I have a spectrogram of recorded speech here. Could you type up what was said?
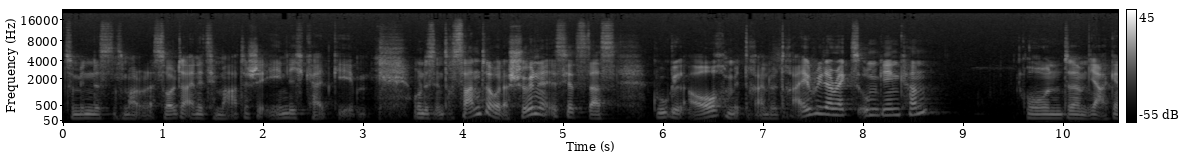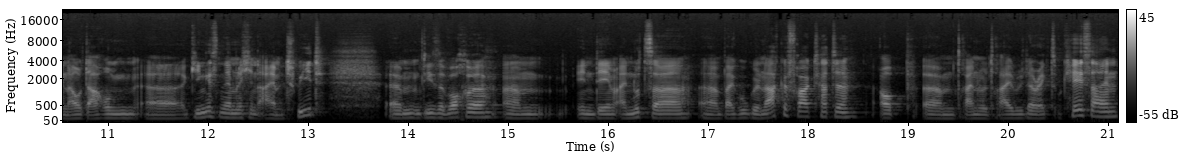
zumindest mal oder es sollte eine thematische Ähnlichkeit geben. Und das Interessante oder Schöne ist jetzt, dass Google auch mit 303 Redirects umgehen kann. Und ähm, ja, genau darum äh, ging es nämlich in einem Tweet ähm, diese Woche, ähm, in dem ein Nutzer äh, bei Google nachgefragt hatte, ob 303 ähm, Redirects okay seien.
